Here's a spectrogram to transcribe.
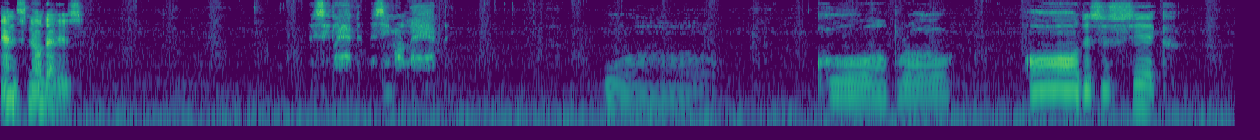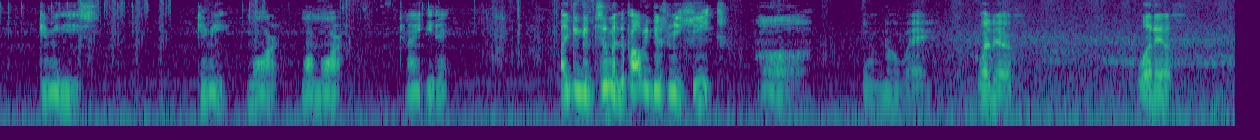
And snow, that is. I see land. I see more land. Whoa. Cool, bro. Oh, this is sick. Give me these. Give me more. More, more. Can I eat it? I can consume it. It probably gives me heat. Oh, oh no way. What if? What if?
